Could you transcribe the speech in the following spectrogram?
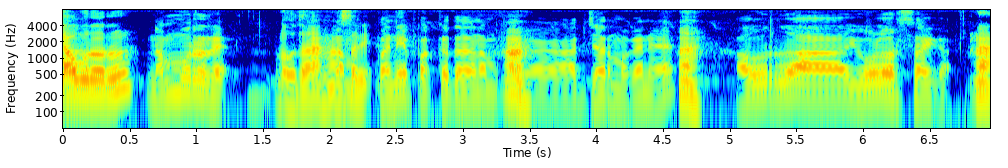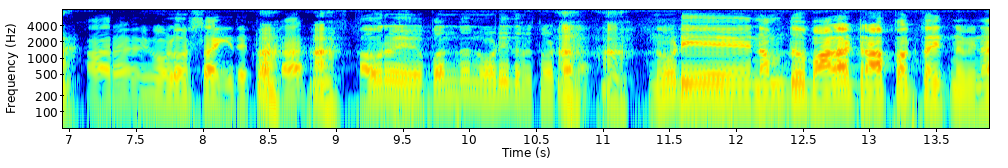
ಯಾವ ಊರವರು ನಮ್ಮೂರೇ ಹೌದಾ? ಸರಿ. ಮನೆ ಪಕ್ಕದ ನಮ್ಮ ಅಜ್ಜಾರ್ ಮಗನೇ. ಹಾಂ ಆ ಏಳು ವರ್ಷ ಈಗ. ಹಾಂ. ಆರ ಏಳು ವರ್ಷ ಆಗಿದೆ ತೋಟ. ಅವರು ಬಂದು ನೋಡಿದ್ರು ತೋಟ ನೋಡಿ ನಮ್ದು ಬಾಳ ಡ್ರಾಪ್ ಆಗ್ತಾ ಇತ್ತು ನವೀನ.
